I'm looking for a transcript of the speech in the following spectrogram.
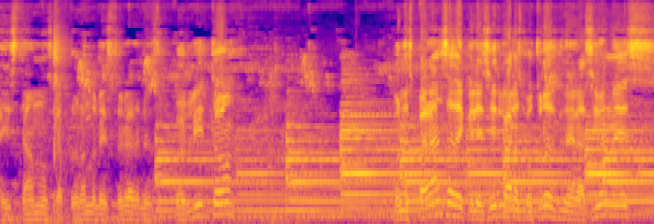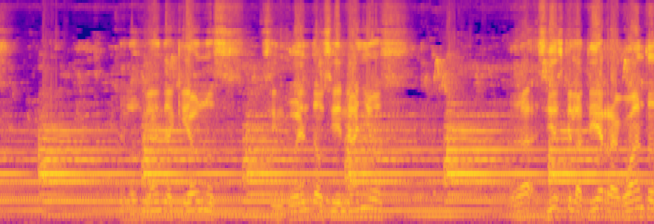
ahí estamos capturando la historia de nuestro pueblito con la esperanza de que les sirva a las futuras generaciones, que los vean de aquí a unos 50 o 100 años, si es que la Tierra aguanta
